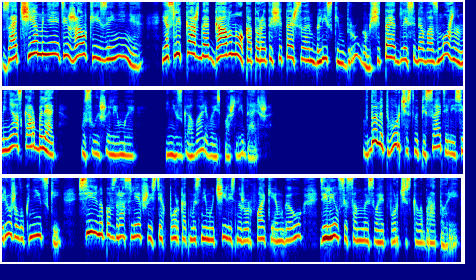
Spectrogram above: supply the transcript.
«Зачем мне эти жалкие извинения, если каждое говно, которое ты считаешь своим близким другом, считает для себя возможным меня оскорблять?» Услышали мы и, не сговариваясь, пошли дальше. В Доме творчества писателей Сережа Лукницкий, сильно повзрослевший с тех пор, как мы с ним учились на журфаке МГУ, делился со мной своей творческой лабораторией.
